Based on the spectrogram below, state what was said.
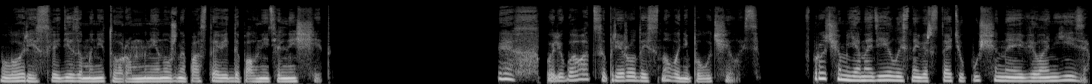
«Лори, следи за монитором, мне нужно поставить дополнительный щит». Эх, полюбоваться природой снова не получилось. Впрочем, я надеялась наверстать упущенное в Виланьезе,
